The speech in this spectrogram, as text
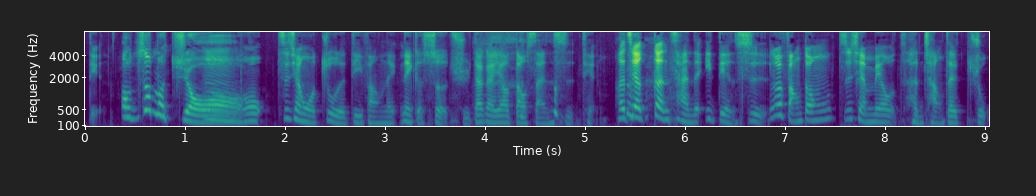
电。哦，这么久哦！嗯、我之前我住的地方那那个社区大概要到三四天，而且更惨的一点是因为房东之前没有很常在住，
